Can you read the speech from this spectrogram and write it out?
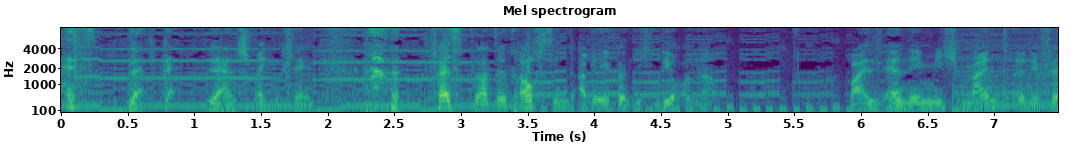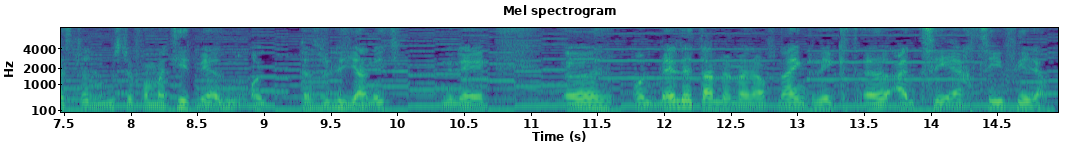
Festplatte, lernen sprechen klingt, Festplatte drauf sind, aber ihr könnt nicht in die Ordner weil er nämlich meint, äh, die Festplatte müsste formatiert werden und das will ich ja nicht. Nee, nee. Äh, und meldet dann, wenn man auf Nein klickt, äh, einen CRC-Fehler.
